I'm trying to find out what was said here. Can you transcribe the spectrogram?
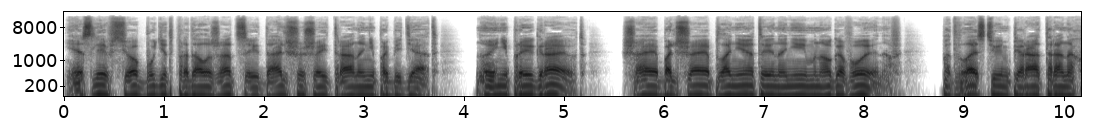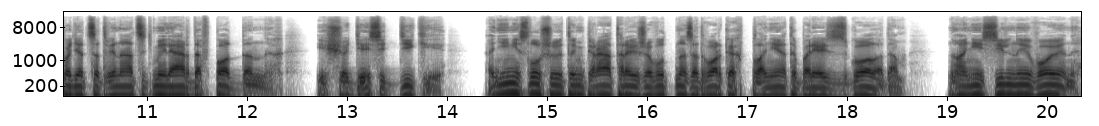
Если все будет продолжаться и дальше шейтраны не победят, но и не проиграют. Шая — большая планета, и на ней много воинов. Под властью императора находятся 12 миллиардов подданных, еще 10 дикие — они не слушают императора и живут на задворках планеты, борясь с голодом. Но они сильные воины,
